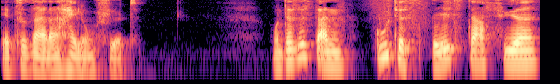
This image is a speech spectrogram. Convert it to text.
der zu seiner Heilung führt. Und das ist ein gutes Bild dafür,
